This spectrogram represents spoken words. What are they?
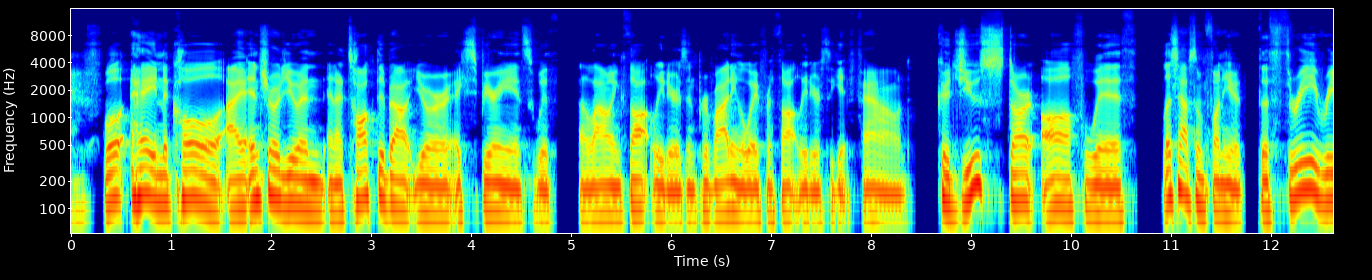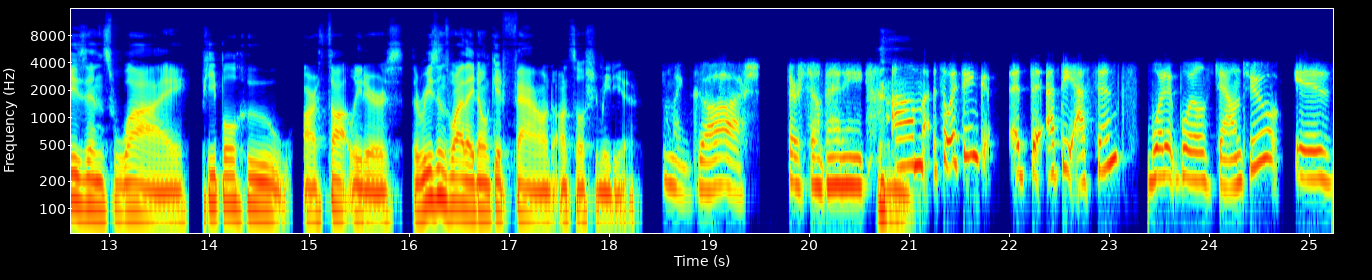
well, hey, Nicole, I introed you and, and I talked about your experience with allowing thought leaders and providing a way for thought leaders to get found. Could you start off with, let's have some fun here. The three reasons why people who are thought leaders, the reasons why they don't get found on social media. Oh my gosh. There's so many. um, so I think at the at the essence, what it boils down to is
